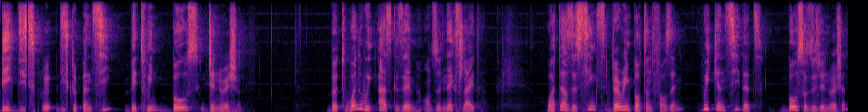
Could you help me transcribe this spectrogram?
big discre discrepancy between both generations. But when we ask them on the next slide, what are the things very important for them, we can see that both of the generation,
